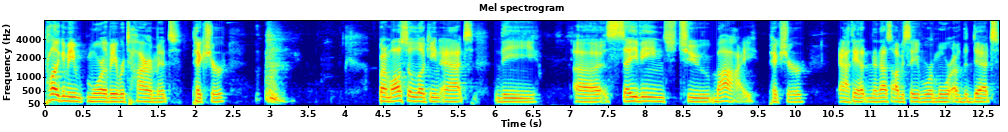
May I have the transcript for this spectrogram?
probably going to be more of a retirement picture. but I'm also looking at the uh, savings to buy picture. And I think that, that's obviously where more of the debt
